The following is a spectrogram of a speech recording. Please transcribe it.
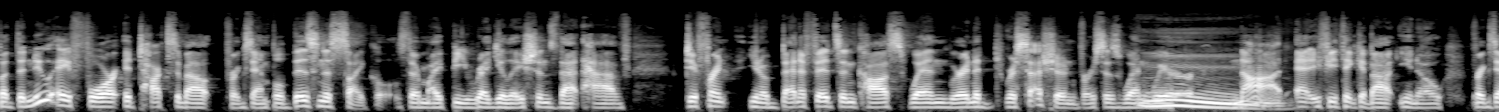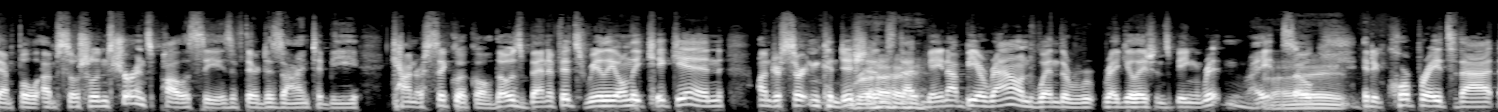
But the new A4, it talks about, for example, business cycles. There might be regulations that have different you know benefits and costs when we're in a recession versus when mm. we're not and if you think about you know for example um, social insurance policies if they're designed to be counter-cyclical those benefits really only kick in under certain conditions right. that may not be around when the re- regulation's being written right? right? so it incorporates that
